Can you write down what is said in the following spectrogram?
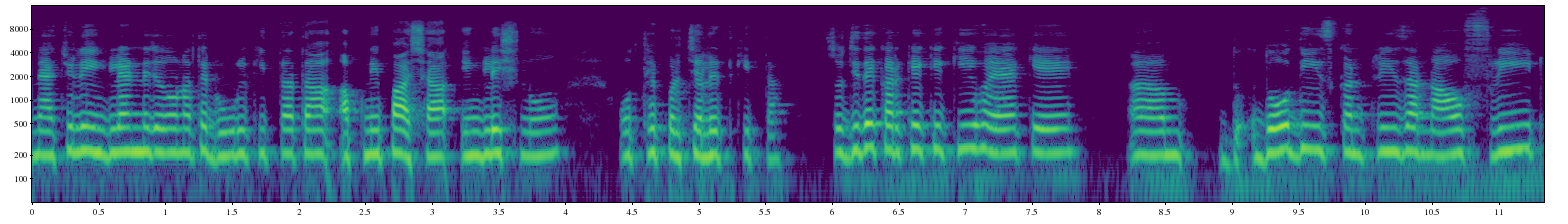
naturally England ਨੇ ਜਦੋਂ ਉਹਨਾਂ ਤੇ ਰੂਲ ਕੀਤਾ ਤਾਂ ਆਪਣੀ ਭਾਸ਼ਾ ਇੰਗਲਿਸ਼ ਨੂੰ ਉੱਥੇ ਪ੍ਰਚਲਿਤ ਕੀਤਾ। ਸੋ ਜਿਹਦੇ ਕਰਕੇ ਕਿ ਕੀ ਹੋਇਆ ਕਿ though these countries are now freed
